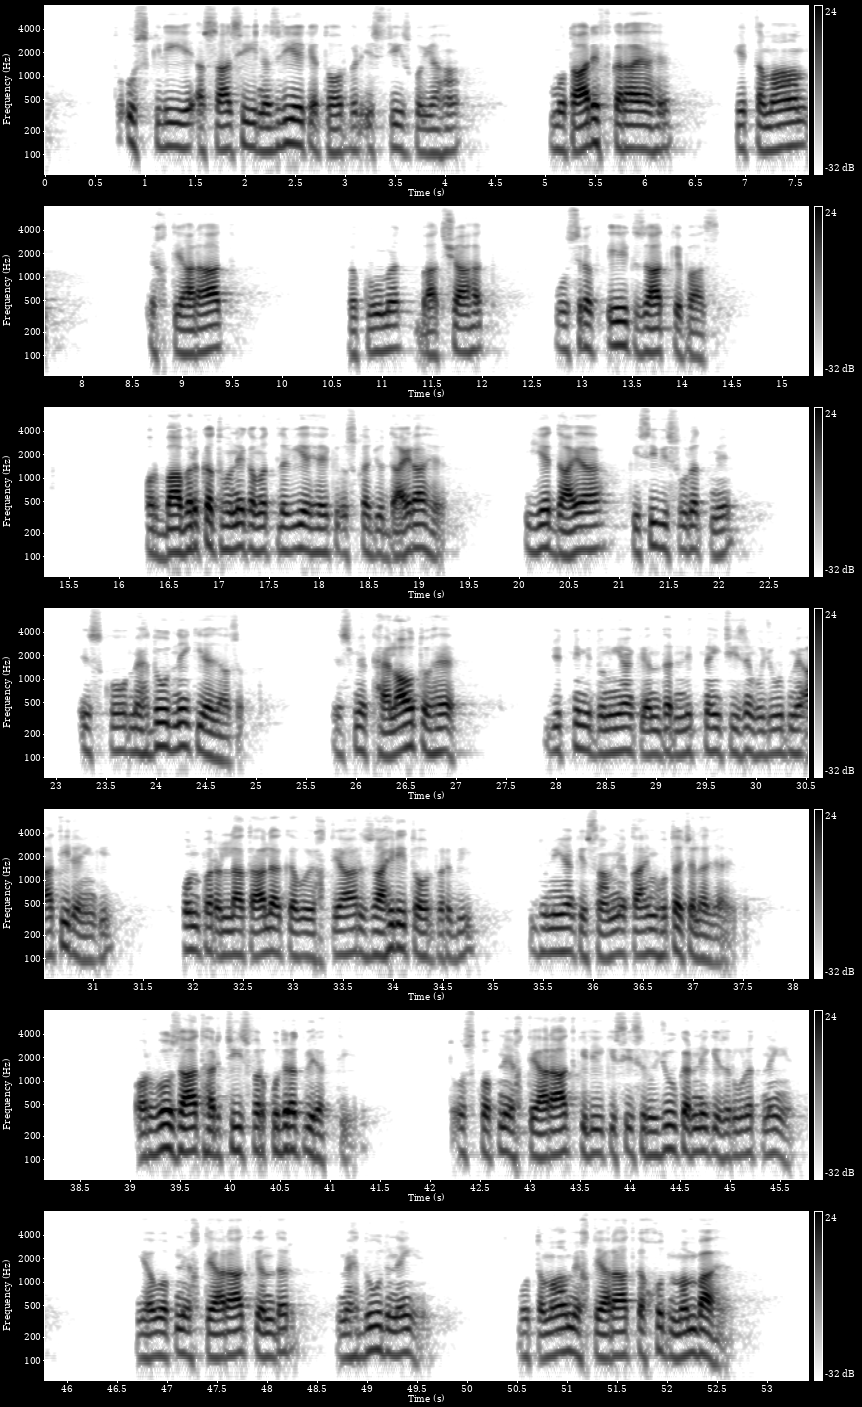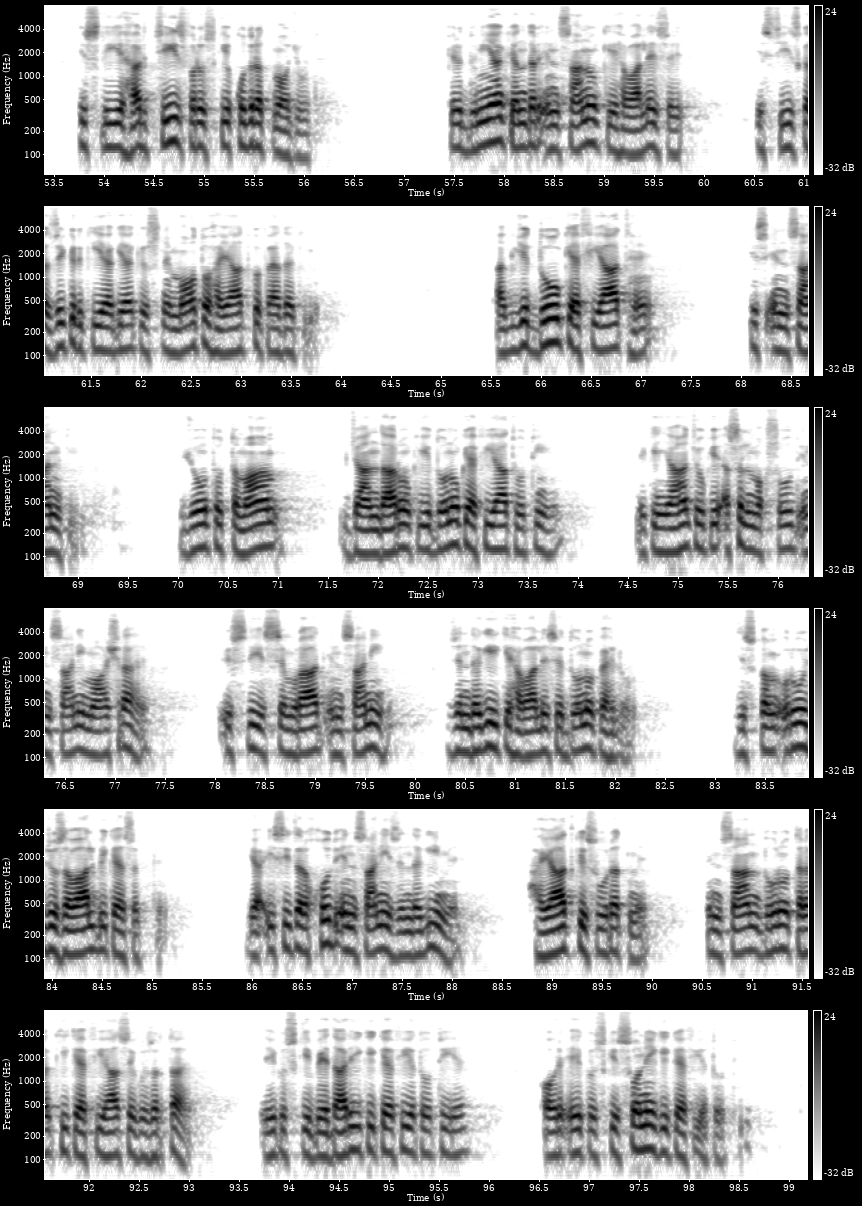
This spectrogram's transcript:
تو اس کے لیے یہ اساسی نظریے کے طور پر اس چیز کو یہاں متعارف کرایا ہے کہ تمام اختیارات، حکومت، بادشاہت، وہ صرف ایک ذات کے پاس اور بابرکت ہونے کا مطلب یہ ہے کہ اس کا جو دائرہ ہے، یہ دائرہ کسی بھی صورت میں اس کو محدود نہیں کیا جا سکتا۔ اس میں پھیلاؤ تو ہے، جتنی بھی دنیا کے اندر نت نئی چیزیں وجود میں آتی رہیں گی، ان پر اللہ تعالیٰ کا وہ اختیار ظاہری طور پر بھی دنیا کے سامنے قائم ہوتا چلا جائے گا۔ اور وہ ذات ہر چیز پر قدرت بھی رکھتی ہے۔ تو اس کو اپنے اختیارات کے لیے کسی سے رجوع کرنے کی ضرورت نہیں ہے۔ یا وہ اپنے اختیارات کے اندر محدود نہیں ہے۔ وہ تمام اختیارات کا خود منبع ہے۔ اس لیے ہر چیز پر اس کی قدرت موجود ہے۔ پھر دنیا کے اندر انسانوں کے حوالے سے اس چیز کا ذکر کیا گیا کہ اس نے موت و حیات کو پیدا کیا۔ اب یہ دو کیفیات ہیں۔ اس انسان کی۔ یوں تو تمام جانداروں کی دونوں کیفیات ہوتی ہیں، لیکن یہاں چونکہ اصل مقصود انسانی معاشرہ ہے، تو اس لیے اس سے مراد انسانی زندگی کے حوالے سے دونوں پہلو، جس کو ہم عروج و زوال بھی کہہ سکتے ہیں، یا اسی طرح خود انسانی زندگی میں، حیات کی صورت میں انسان دونوں طرح کی کیفیات سے گزرتا ہے۔ ایک اس کی بیداری کی کیفیت ہوتی ہے اور ایک اس کی سونے کی کیفیت ہوتی ہے۔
